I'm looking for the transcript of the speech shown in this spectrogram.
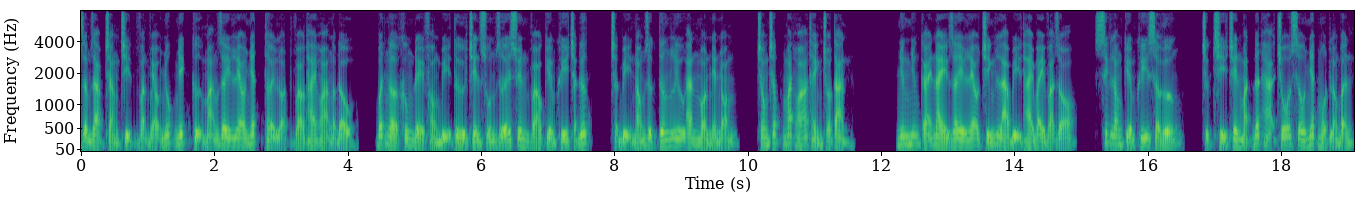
dầm dạp chẳng chịt vặn vẹo nhúc nhích cự mãng dây leo nhất thời lọt vào thai họa ngập đầu, bất ngờ không để phòng bị từ trên xuống dưới xuyên vào kiếm khí chặt đứt, chợt bị nóng rực tương lưu ăn mòn nhen nhóm, trong chớp mắt hóa thành cho tàn. Nhưng những cái này dây leo chính là bị thai bay vạ gió, xích long kiếm khí sở hướng, trực chỉ trên mặt đất hạ chỗ sâu nhất một lòng bẩn.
